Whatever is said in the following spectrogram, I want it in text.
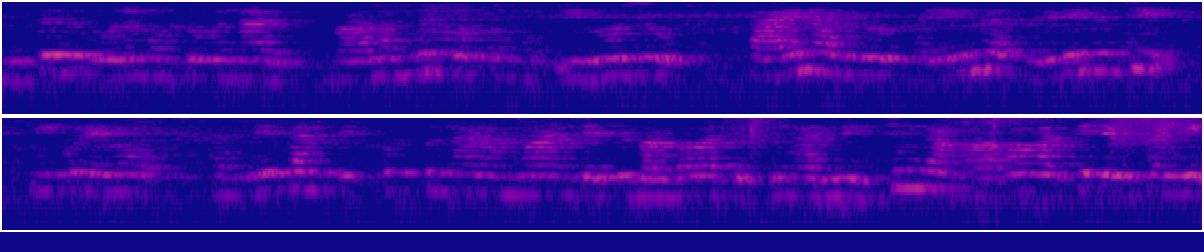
వృద్ధులు దూరం అవుతూ ఉన్నారు. వాళ్ళందరి కోసం ఈరోజు సాయినాథుడు స్వయంగా శరీరం నుంచి నీకు నేను సందేశాన్ని తీసుకొస్తున్నానమ్మా అని చెప్పి బాబావారు చెప్తున్నారు. నిజంగా బాబావారికి తెలుసండి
